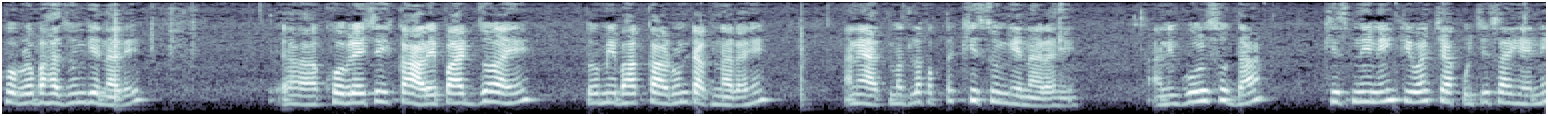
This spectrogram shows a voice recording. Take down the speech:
खोबरं भाजून घेणार आहे. खोबऱ्याचे काळे पाट जो आहे तो मी भाग काढून टाकणार आहे. आणि आतमधला फक्त खिसून घेणार आहे. आणि गुळसुद्धा खिसणीने किंवा चाकूच्या साह्याने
